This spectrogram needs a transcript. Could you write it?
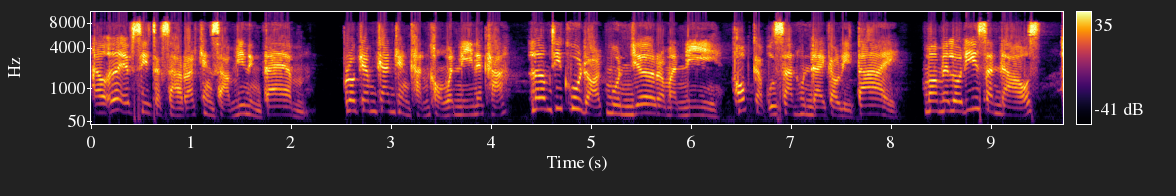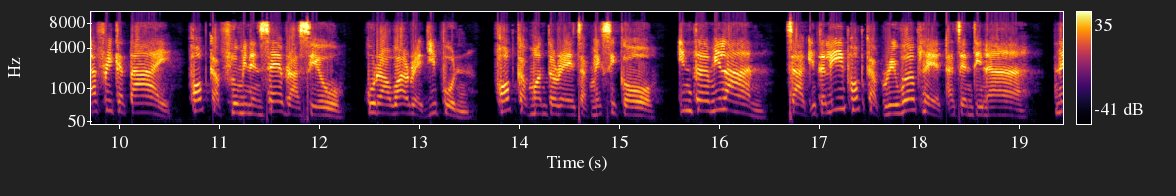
เอลเอเอฟซีจากสหรัฐแข่ง 3 มี 1 แต้ม โปรแกรมการแข่งขันของวันนี้นะคะ เริ่มที่คู่ดอทมุนเยอรมนี พบกับอุซานฮุนไดเกาหลีใต้ มาเมโลดี้ซันดาวส์แอฟริกาใต้ พบกับฟลูมิเนนเซ่บราซิลอุราวาเรดญี่ปุ่น พบกับมอนเตเรจากเม็กซิโก อินเตอร์มิลาน จากอิตาลีพบกับริเวอร์เพลทอาร์เจนตินา ใน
